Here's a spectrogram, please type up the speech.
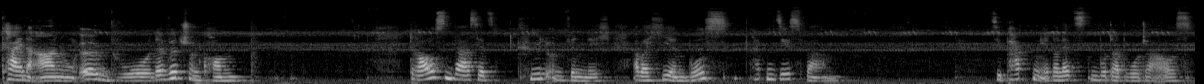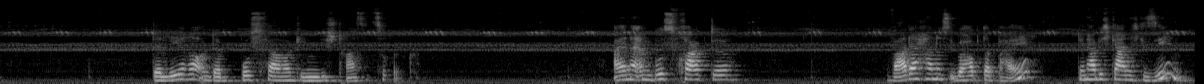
Keine Ahnung, irgendwo, der wird schon kommen. Draußen war es jetzt kühl und windig, aber hier im Bus hatten sie es warm. Sie packten ihre letzten Butterbrote aus. Der Lehrer und der Busfahrer gingen die Straße zurück. Einer im Bus fragte, war der Hannes überhaupt dabei? Den habe ich gar nicht gesehen.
